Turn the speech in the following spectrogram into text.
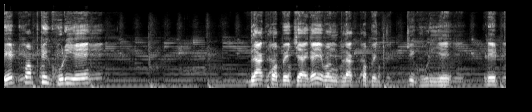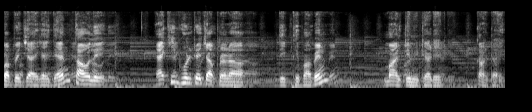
রেড পপটি ঘুরিয়ে ব্ল্যাক পপের জায়গায় এবং ব্ল্যাক পপেরটি ঘুরিয়ে রেড পপের জায়গায় দেন, তাহলে একই ভোল্টেজ আপনারা দেখতে পাবেন মাল্টিমিটারের কাঁটায়।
